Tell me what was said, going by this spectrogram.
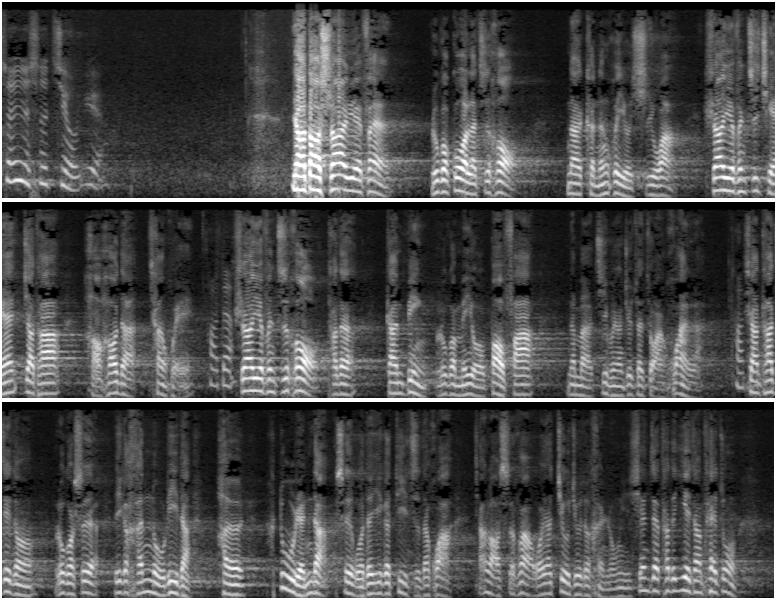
生日是九月。要到十二月份，如果过了之后，那可能会有希望。十二月份之前叫他好好的忏悔。好的。十二月份之后，他的肝病如果没有爆发。那么基本上就在转换了。像他这种，如果是一个很努力的、很渡人的，是我的一个弟子的话，讲老实话，我要救救的很容易。现在他的业障太重，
